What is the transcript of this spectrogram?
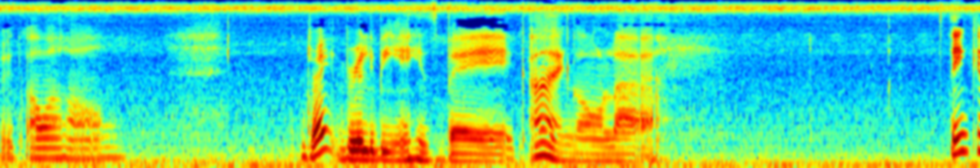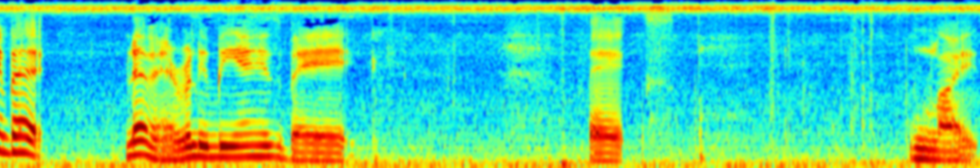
We're going home. Drake really be in his bag. I ain't gonna lie. Thinking back, that man really be in his bag. Facts. Like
